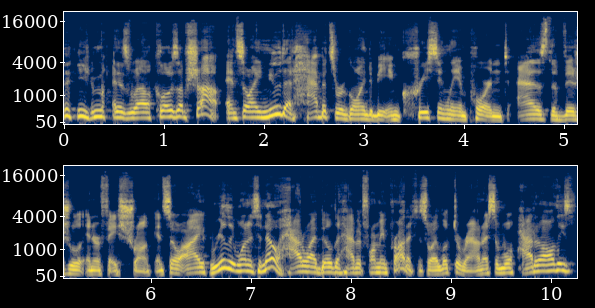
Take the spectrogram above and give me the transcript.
you might as well close up shop. And so, I knew that habits were going to be increasingly important as the visual interface shrunk. And so, I really wanted to know how do I build a habit forming product? And so, I looked around. I said, well, how did all these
